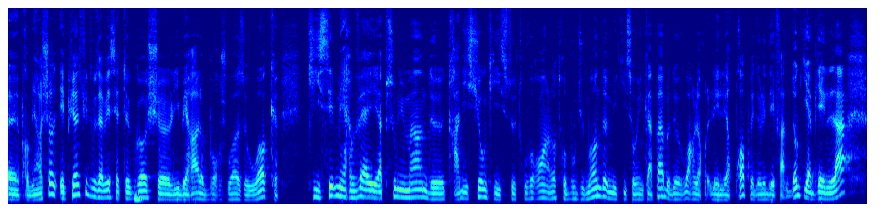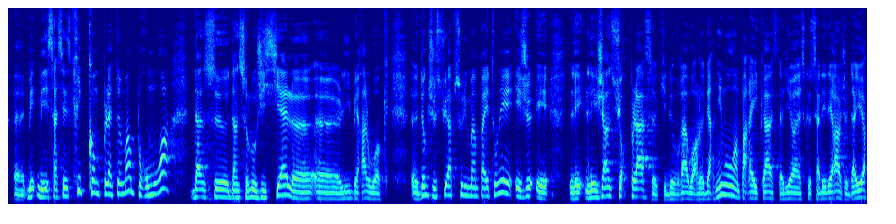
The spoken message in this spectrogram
Euh, première chose. Et puis ensuite, vous avez cette gauche libérale bourgeoise woke qui s'émerveille absolument de traditions qui se trouveront à l'autre bout du monde, mais qui sont incapables de voir leurs propres et de les défendre. Donc il y a bien là, euh, mais, mais, ça s'inscrit complètement pour moi dans ce, dans ce logiciel euh, euh libéral walk. Euh, donc je suis absolument pas étonné et, je, et les, les, gens sur place qui devraient avoir le dernier mot en pareil cas, c'est-à-dire est-ce que ça les dérange? D'ailleurs,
